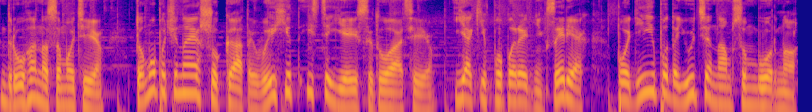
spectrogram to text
друга на самоті, тому починає шукати вихід із цієї ситуації. Як і в попередніх серіях, події подаються нам сумбурно.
